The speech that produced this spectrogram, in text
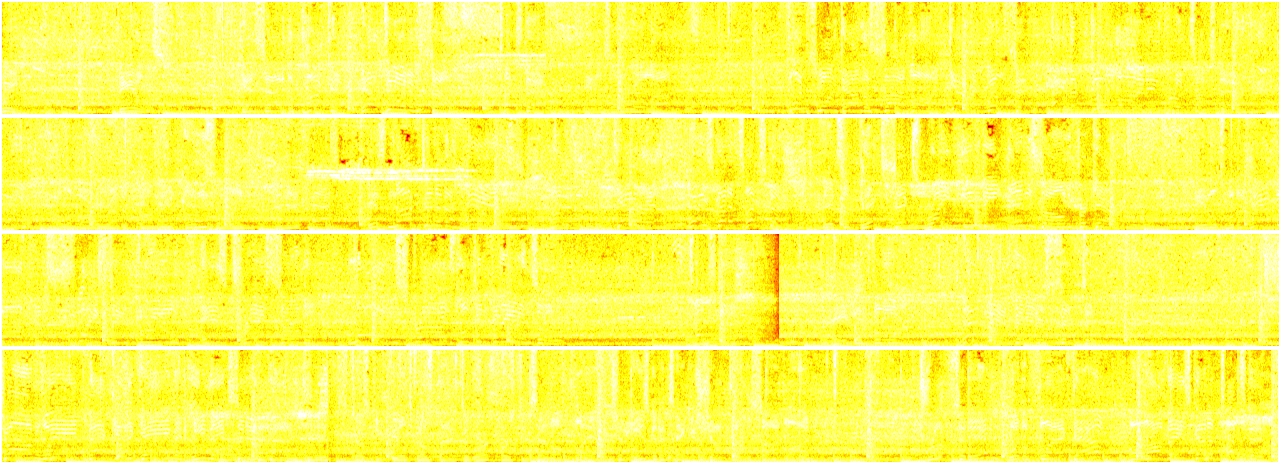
sweep. In with a flag down. Olave's got a touchdown.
